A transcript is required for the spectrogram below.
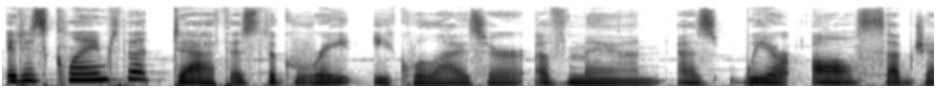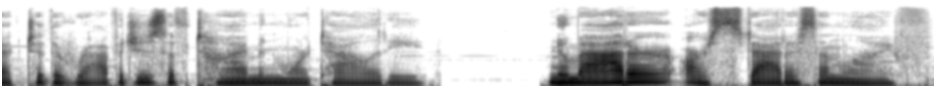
It is claimed that death is the great equalizer of man, as we are all subject to the ravages of time and mortality, no matter our status in life.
